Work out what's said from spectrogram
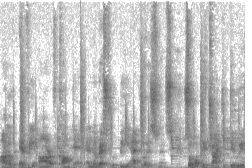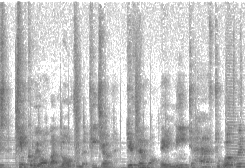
out of every hour of content and the rest would be advertisements. So what we've tried to do is take away all that load from the teacher, give them what they need to have to work with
